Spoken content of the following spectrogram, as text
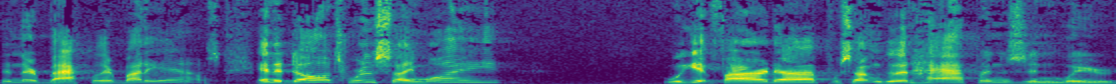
Then they're back with everybody else. And adults, we're the same way. We get fired up when something good happens and we're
